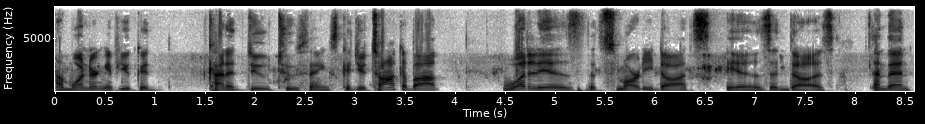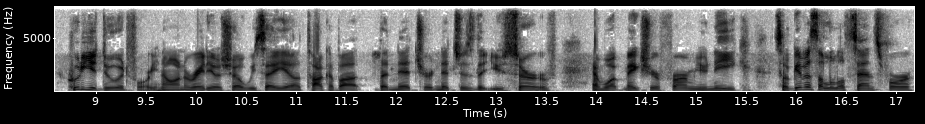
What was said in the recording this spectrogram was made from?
I'm wondering if you could kind of do two things. Could you talk about what it is that Smarty Dots is and does, and then who do you do it for? You know, on a radio show, we say, you know, talk about the niche or niches that you serve and what makes your firm unique. So give us a little sense for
